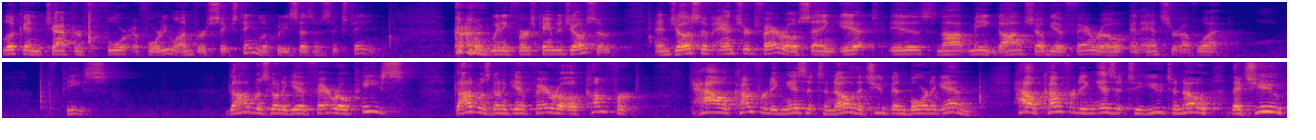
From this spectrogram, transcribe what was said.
Look in chapter 4, 41, verse 16. Look what he says in 16. when he first came to Joseph. And Joseph answered Pharaoh, saying, It is not me. God shall give Pharaoh an answer of what? Of peace. God was going to give Pharaoh peace. God was going to give Pharaoh a comfort. How comforting is it to know that you've been born again? How comforting is it to you to know that you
